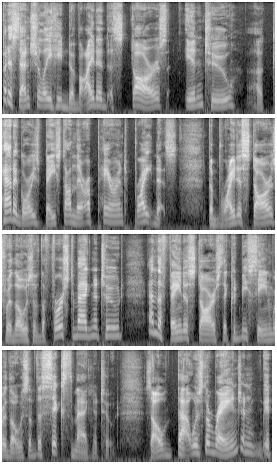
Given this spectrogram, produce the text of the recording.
But essentially he divided the stars into uh, categories based on their apparent brightness. The brightest stars were those of the first magnitude and the faintest stars that could be seen were those of the sixth magnitude. So that was the range and it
